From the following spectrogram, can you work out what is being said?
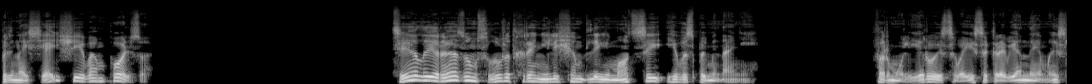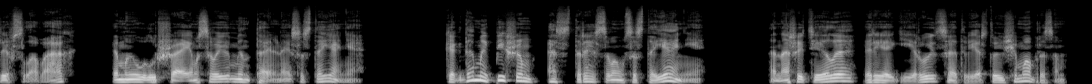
приносящие вам пользу. Тело и разум служат хранилищем для эмоций и воспоминаний. Формулируя свои сокровенные мысли в словах, мы улучшаем свое ментальное состояние. Когда мы пишем о стрессовом состоянии, наше тело реагирует соответствующим образом.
